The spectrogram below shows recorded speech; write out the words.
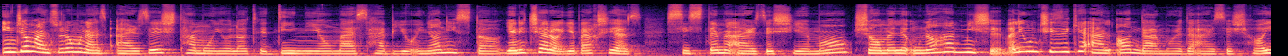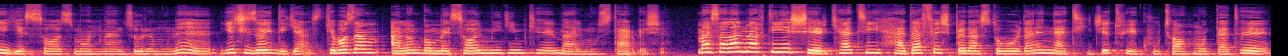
اینجا منظورمون از ارزش تمایلات دینی و مذهبی و اینا نیستا. یعنی چرا؟ یه بخشی از سیستم ارزشی ما شامل اونا هم میشه. ولی اون چیزی که الان در مورد ارزش های یه سازمان منظورمونه یه چیزای دیگه است که بازم الان با مثال میگیم که ملموستر بشه. مثلا وقتی یه شرکتی هدفش به دست آوردن نتیجه توی کوتاه مدته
